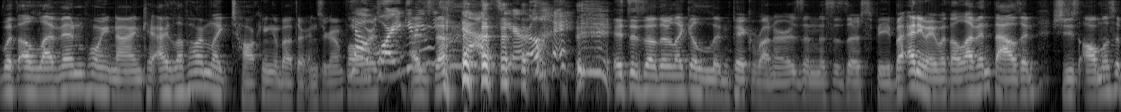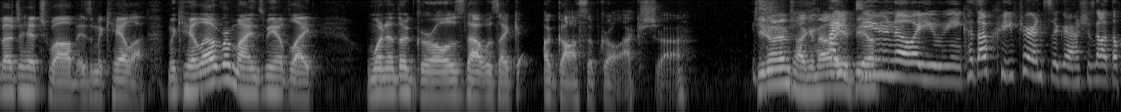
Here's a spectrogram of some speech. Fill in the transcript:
with 11.9k, I love how I'm like talking about their Instagram followers. Yeah, why are you giving me though- stats here? Like, it's as though they're like Olympic runners and this is their speed. But anyway, with 11,000, she's almost about to hit 12 is Michaela. Michaela reminds me of like one of the girls that was like a Gossip Girl extra. Do you know what I'm talking about? I do know what you mean because I've creeped her Instagram. She's got the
